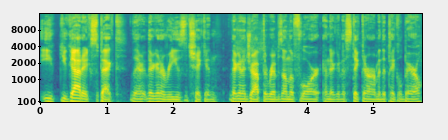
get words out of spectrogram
you you gotta expect they're they're gonna reuse the chicken. They're gonna drop the ribs on the floor and they're gonna stick their arm in the pickle barrel.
